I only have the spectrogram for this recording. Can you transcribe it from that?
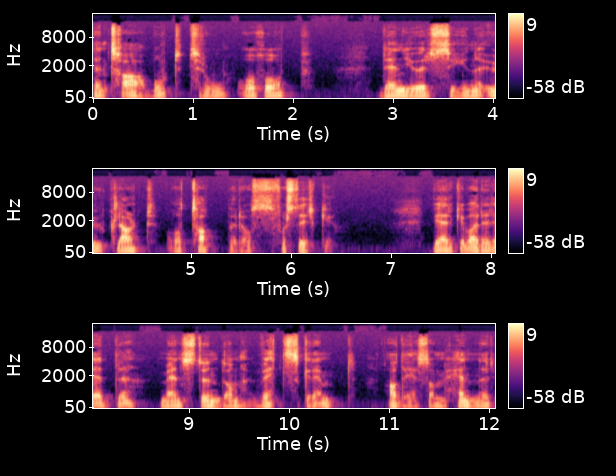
Den tar bort tro og håp den gjør synet uklart og tapper oss for styrke. Vi er ikke bare redde, men stundom vettskremt av det som hender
